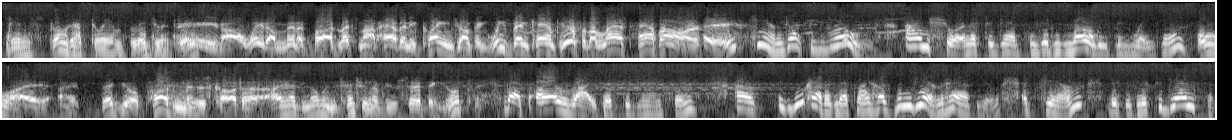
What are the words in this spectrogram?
Jim strode up to him belligerently. Hey, now, wait a minute, Bud. Let's not have any claim jumping. We've been camped here for the last half hour. Hey? Jim, don't be rude. I'm sure Mr. Jensen didn't know we'd been waiting. Oh, I, I beg your pardon, Mrs. Carter. I had no intention of usurping your place. That's all right, Mr. Jensen. Uh, you haven't met my husband, Jim, have you? Uh, Jim, this is Mr. Jensen.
